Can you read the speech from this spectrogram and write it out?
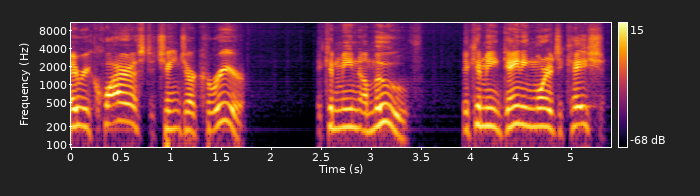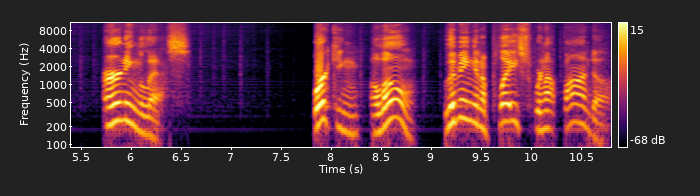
may require us to change our career. It can mean a move, it can mean gaining more education, earning less, working alone, living in a place we're not fond of.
